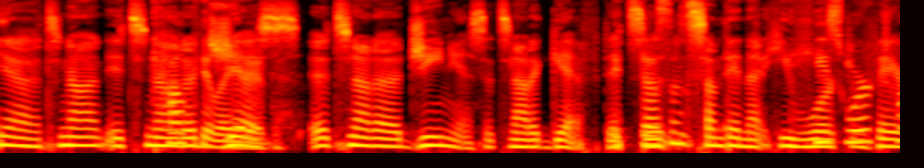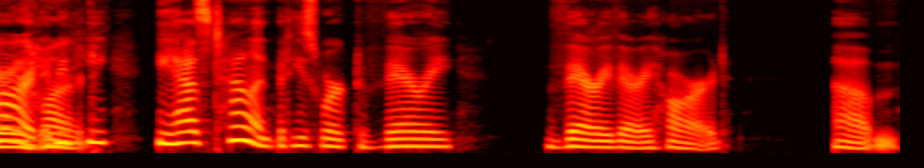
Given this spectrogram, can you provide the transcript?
Yeah, it's not. It's not Calculated. a gist. It's not a genius. It's not a gift. It It's a- doesn't- something that he worked, he's worked very hard. hard. I mean, he he has talent, but he's worked very, very, very hard. Um,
